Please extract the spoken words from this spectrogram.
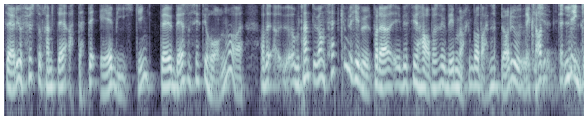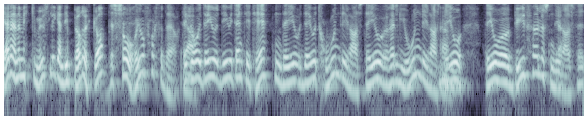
så er det jo først og fremst det at dette er Viking. Det er jo det som sitter i hodene våre. Det, omtrent uansett hvem du hiver ut på det, hvis de har på seg de mørkeblå draktene, så bør de jo det klart, ikke det- ligge i denne Mikke Mus-ligaen. De bør rykke opp. Det sårer jo folk, det der. Det, Ja. går, det, er jo, det er jo identiteten, det er jo, det er jo troen deres, det er jo religionen deres, det, er jo, det er jo byfølelsen deres er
